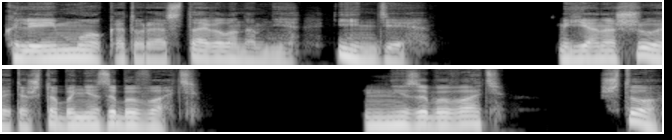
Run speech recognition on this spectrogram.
«Клеймо, которое оставила на мне Индия. Я ношу это, чтобы не забывать». «Не забывать? Что?»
